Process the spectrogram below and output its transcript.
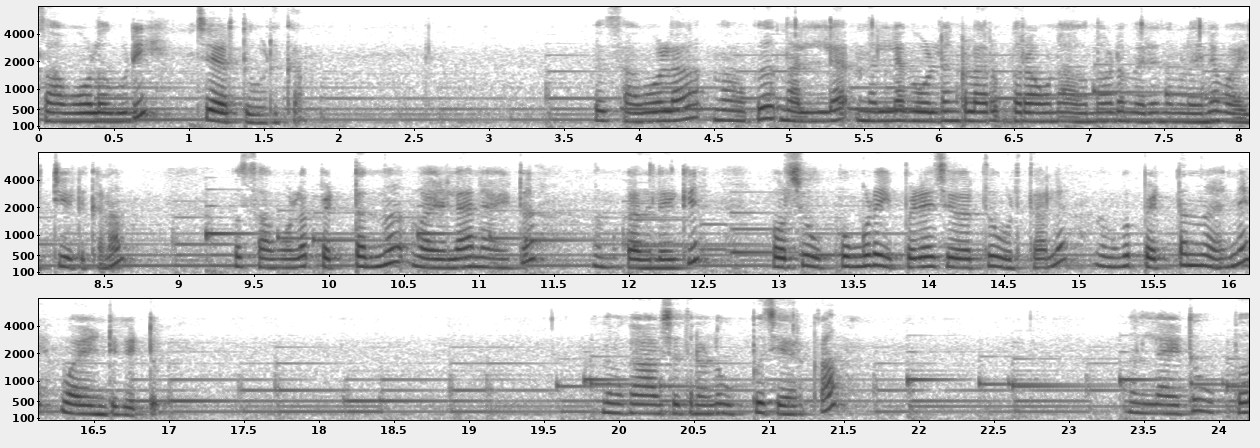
സവോള കൂടി ചേർത്ത് കൊടുക്കാം. ഇപ്പോൾ സവോള നമുക്ക് നല്ല നല്ല ഗോൾഡൻ കളർ ബ്രൗൺ ആകുന്നോടം വരെ നമ്മളതിനെ വഴറ്റിയെടുക്കണം. അപ്പോൾ സവോള പെട്ടെന്ന് വഴലാനായിട്ട് നമുക്കതിലേക്ക് കുറച്ച് ഉപ്പും കൂടെ ഇപ്പോഴേ ചേർത്ത് കൊടുത്താൽ നമുക്ക് പെട്ടെന്ന് തന്നെ വഴണ്ട് കിട്ടും. നമുക്ക് ആവശ്യത്തിനുള്ള ഉപ്പ് ചേർക്കാം. നല്ലതായിട്ട് ഉപ്പ്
